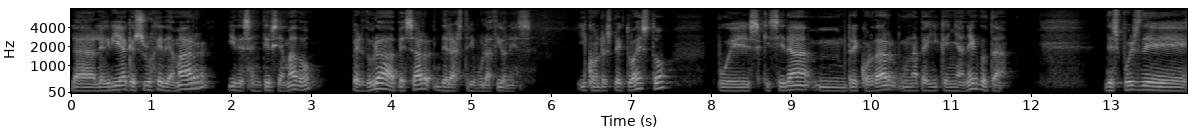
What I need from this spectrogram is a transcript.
La alegría que surge de amar y de sentirse amado perdura a pesar de las tribulaciones. Y con respecto a esto, pues quisiera mm, recordar una pequeña anécdota. Después de...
